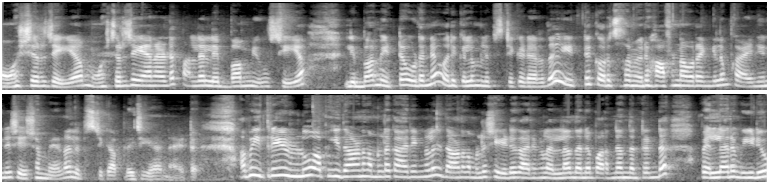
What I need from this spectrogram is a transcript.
മോയ്സ്ചർ ചെയ്യുക. മോയ്സ്ചർ ചെയ്യാനായിട്ട് നല്ല ലിപ് യൂസ് ചെയ്യുക. ലിപ് ഇട്ട ഉടനെ ഒരിക്കലും ലിപ്സ്റ്റിക്ക് ഇടരുത്. ഇട്ട് കുറച്ച് സമയം ഒരു ഹാഫ് ആൻ അവർ എങ്കിലും കഴിഞ്ഞതിന് ശേഷം വേണം ലിപ്സ്റ്റിക് അപ്ലൈ ചെയ്യാനായിട്ട്. അപ്പോൾ ഇത്രയേ ഉള്ളൂ. അപ്പോൾ ഇതാണ് നമ്മുടെ കാര്യങ്ങൾ. ഇതാണ് നമ്മുടെ ഷെയ്ഡ് കാര്യങ്ങളെല്ലാം തന്നെ പറഞ്ഞു തന്നിട്ടുണ്ട്. അപ്പോൾ എല്ലാവരും വീഡിയോ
